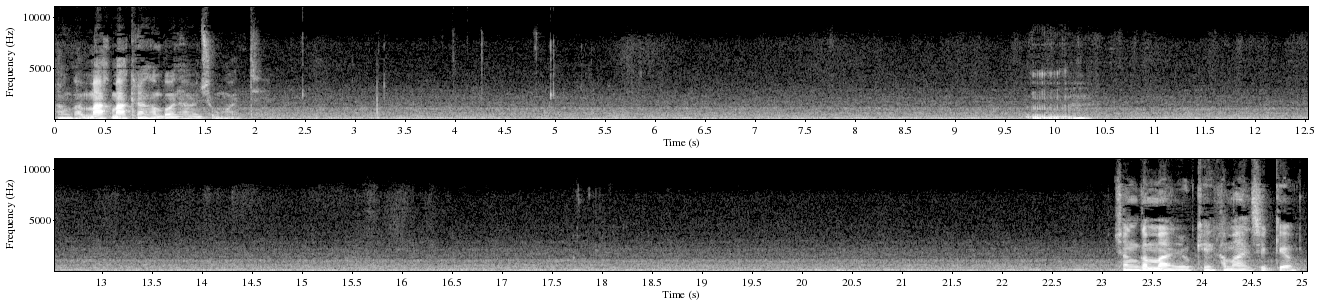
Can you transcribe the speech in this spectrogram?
한번 막 마크랑 한번 하면 좋은 것 같아. 음. 잠깐만 이렇게 가만히 있을게요.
